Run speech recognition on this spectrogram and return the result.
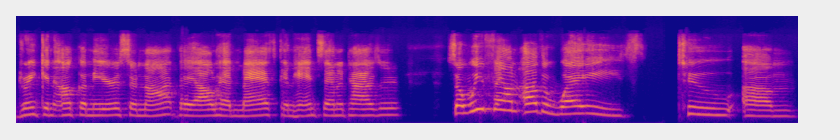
drinking Uncle Nearest or not. They all had masks and hand sanitizer. So we found other ways to um,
